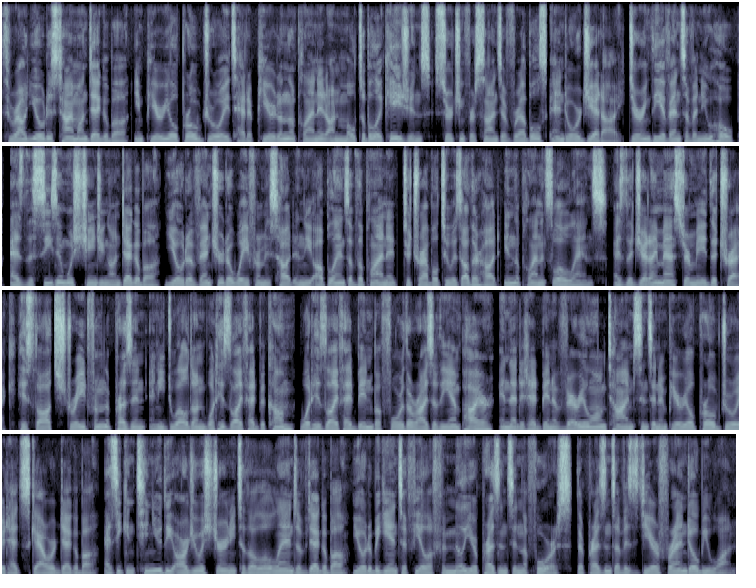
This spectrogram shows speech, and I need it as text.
Throughout Yoda's time on Dagobah, Imperial probe droids had appeared on the planet on multiple occasions, searching for signs of rebels and or Jedi. During the events of A New Hope, as the season was changing on Dagobah, Yoda ventured away from his hut in the uplands of the planet to travel to his other hut in the planet's lowlands. As the Jedi Master made the trek, his thoughts strayed from the present and he dwelled on what his life had become, what his life had been before the rise of the Empire, and that it had been a very long time since an Imperial probe droid had scoured Dagobah. As he continued the arduous journey to the lowlands of Dagobah, Yoda began to feel a familiar presence in the Force, the presence of his dear friend Obi-Wan.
